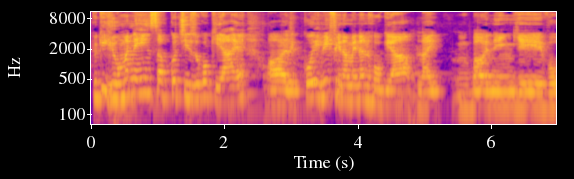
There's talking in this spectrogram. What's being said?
क्योंकि ह्यूमन ने ही इन सब कुछ चीज़ों को किया है और कोई भी फिनोमिनन हो गया लाइक बर्निंग ये वो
